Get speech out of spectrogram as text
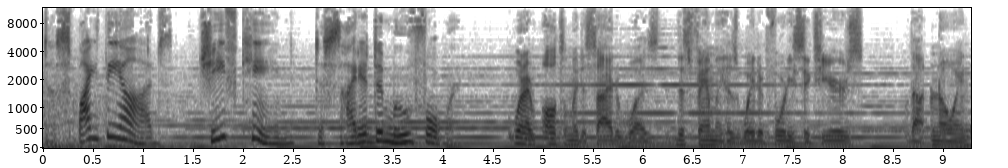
Despite the odds, Chief Keene decided to move forward. What I ultimately decided was this family has waited 46 years without knowing.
